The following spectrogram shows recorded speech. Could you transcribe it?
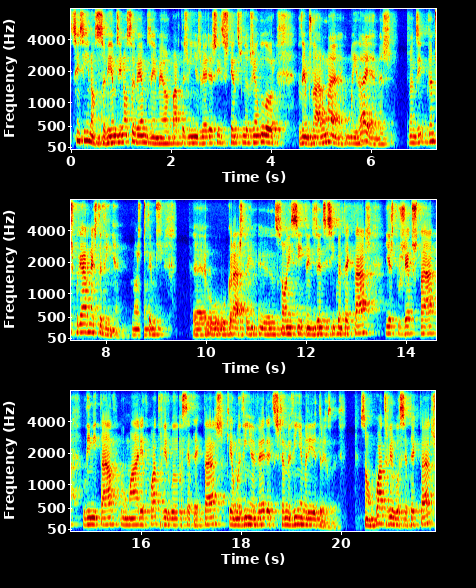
Sim, sim, não sabíamos e não sabemos em maior parte das vinhas velhas existentes na região do Douro. Podemos dar uma, uma ideia, mas Vamos, vamos pegar nesta vinha. Nós temos uh, o, o Crasto uh, só em si tem 250 hectares e este projeto está limitado a uma área de 4,7 hectares, que é uma vinha velha que se chama Vinha Maria Teresa. São 4,7 hectares,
